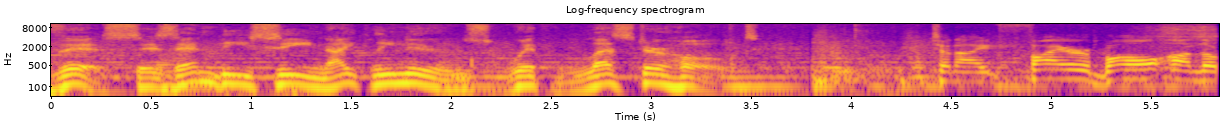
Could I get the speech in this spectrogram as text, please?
This is NBC Nightly News with Lester Holt. Tonight, fireball on the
